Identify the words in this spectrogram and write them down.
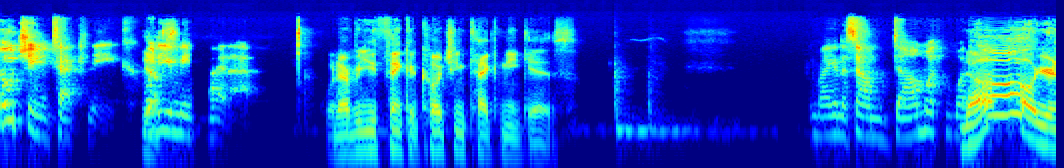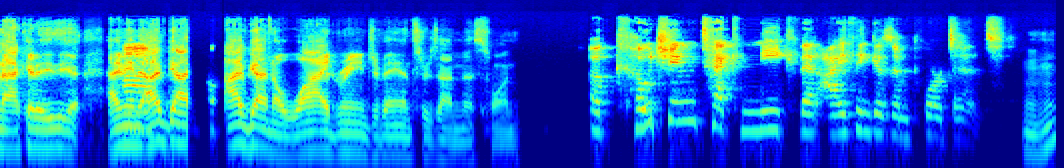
coaching technique. What do you mean by that? whatever you think a coaching technique is. Am I going to sound dumb with what? No, you're not going to. I mean, Um, I've got I've gotten a wide range of answers on this one. A coaching technique that I think is important. hmm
